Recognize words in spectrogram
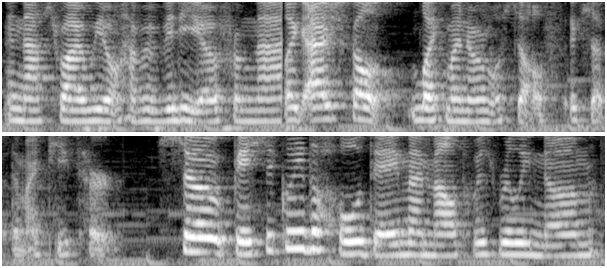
And that's why we don't have a video from that. Like I just felt like my normal self, except that my teeth hurt. So basically the whole day my mouth was really numb.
